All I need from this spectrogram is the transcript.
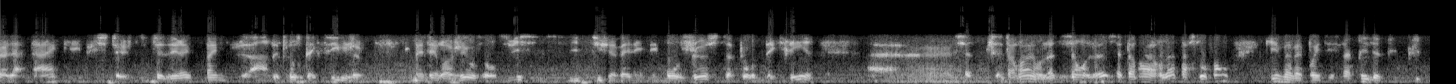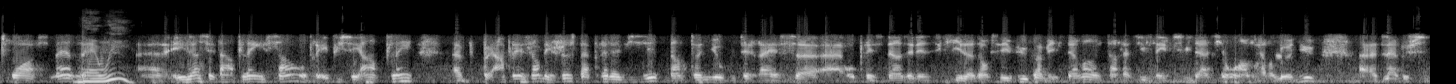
l'attaque. Et puis, je te, dirais que même en rétrospective, je, m'interrogeais aujourd'hui si, j'avais les, mots justes pour décrire euh, cette, cette horreur-là, disons-le, cette horreur-là, parce qu'au fond, Kiev n'avait pas été frappé depuis plus de trois semaines. Ben oui. Euh, et là, c'est en plein centre, et puis c'est en plein, euh, en plein centre, et juste après la visite d'Antonio Guterres au président Zelensky. Là. Donc, c'est vu comme évidemment une tentative d'intimidation envers l'ONU de la Russie.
